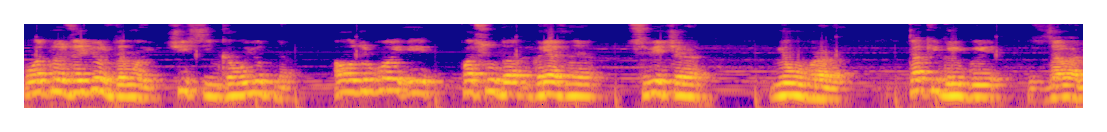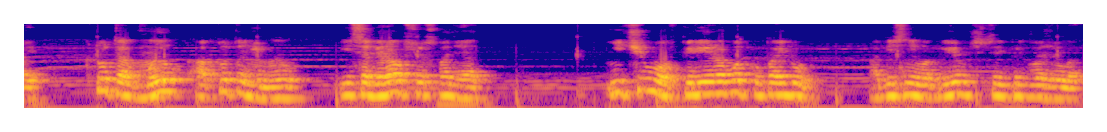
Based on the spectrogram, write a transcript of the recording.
У одной зайдешь домой, чистенько, уютно, а у другой и посуда грязная с вечера не убрана. Так и грибы сдавали. Кто-то мыл, а кто-то не мыл. И собирал все подряд. Ничего, в переработку пойдут, объяснила приемщица и предложила.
